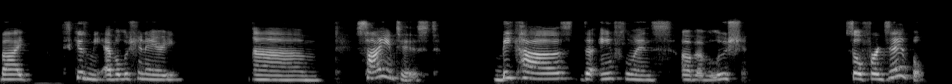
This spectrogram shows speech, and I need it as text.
by, excuse me, evolutionary um, scientists because the influence of evolution. So, for example,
